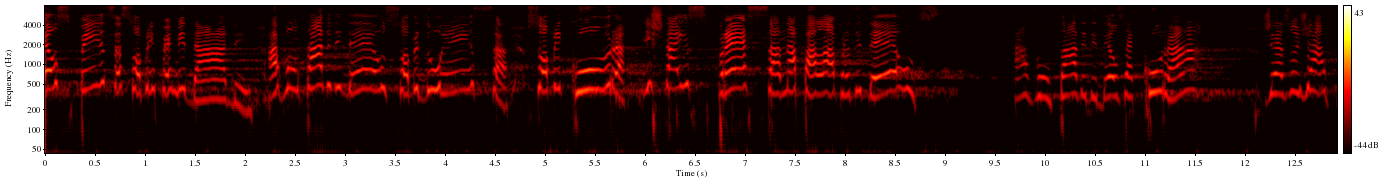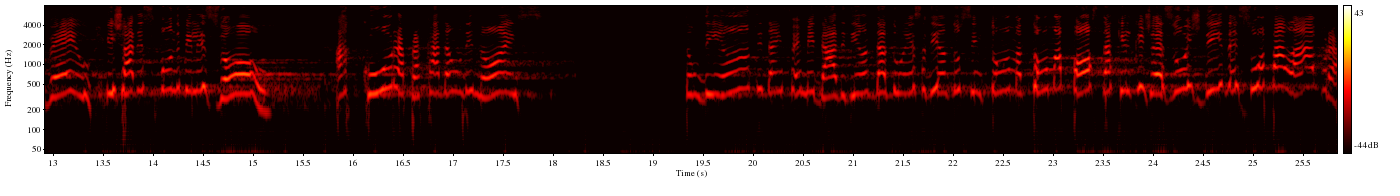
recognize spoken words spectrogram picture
Deus pensa sobre enfermidade, a vontade de Deus sobre doença, sobre cura, está expressa na palavra de Deus. A vontade de Deus é curar. Jesus já veio e já disponibilizou a cura para cada um de nós. Então, diante da enfermidade, diante da doença, diante do sintoma, toma posse daquilo que Jesus diz em Sua palavra.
